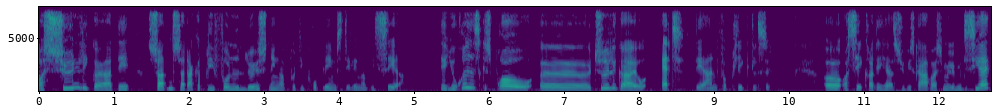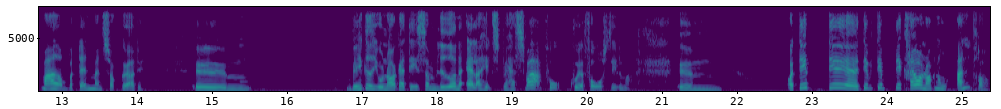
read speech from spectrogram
at synliggøre det, sådan så der kan blive fundet løsninger på de problemstillinger, vi ser? Det juridiske sprog øh, tydeliggør jo, at det er en forpligtelse og, og sikre det her psykiske arbejdsmiljø, men det siger ikke meget om, hvordan man så gør det. Øhm, hvilket jo nok er det, som lederne allerhelst vil have svar på, kunne jeg forestille mig. Øhm, og det, det, det, det, det kræver nok nogle andre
